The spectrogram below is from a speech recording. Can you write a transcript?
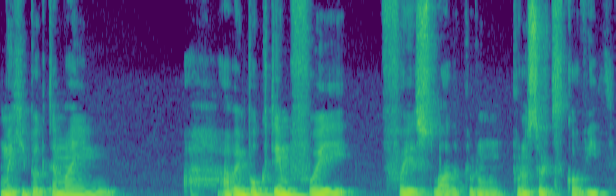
uma equipa que também há bem pouco tempo foi, foi assolada por um, por um surto de Covid.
